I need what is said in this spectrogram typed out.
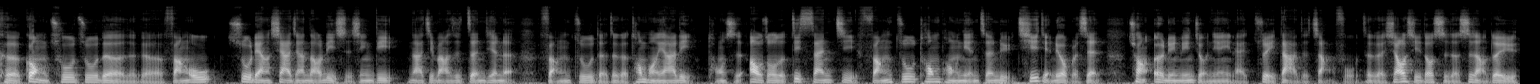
可供出租的这个房屋数量下降到历史新低，那基本上是增添了房租的这个通膨压力。同时，澳洲的第三季房租通膨年增率七点六 percent，创二零零九年以来最大的涨幅。这个消息都使得市场对于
